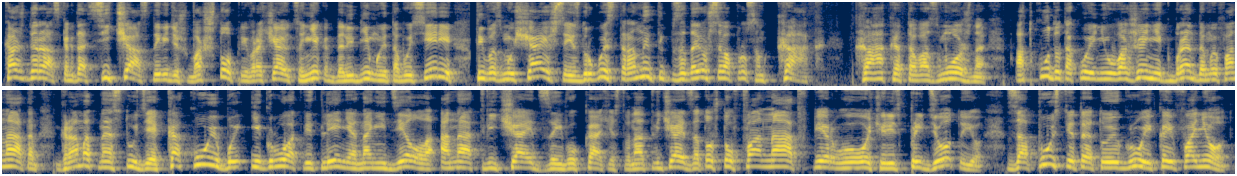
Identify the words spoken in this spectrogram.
Каждый раз, когда сейчас ты видишь, во что превращаются некогда любимые тобой серии, ты возмущаешься, и с другой стороны ты задаешься вопросом, как? Как это возможно? Откуда такое неуважение к брендам и фанатам? Грамотная студия, какую бы игру ответвления она ни делала, она отвечает за его качество. Она отвечает за то, что фанат в первую очередь придет ее, запустит эту игру и кайфанет.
